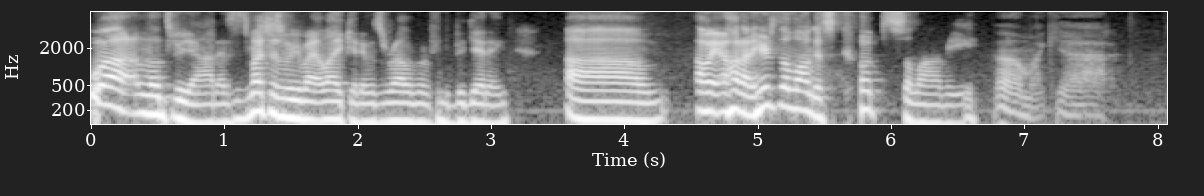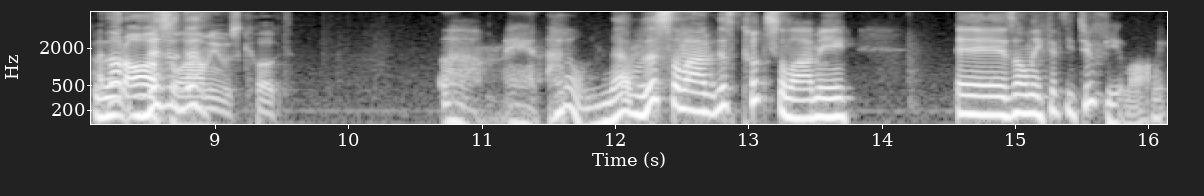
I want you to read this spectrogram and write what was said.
Well, let's be honest. As much as we might like it, it was relevant from the beginning. Um, oh wait, hold on. Here's the longest cooked salami. Oh my god. I thought all this is- this- salami was cooked. Oh man, I don't know. This salami, this cooked salami, is only 52 feet long.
